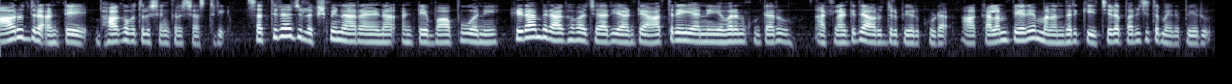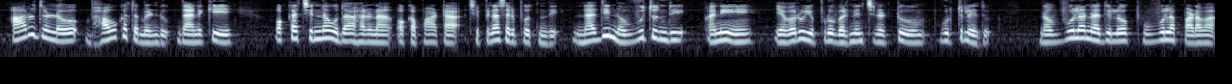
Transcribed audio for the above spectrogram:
ఆరుద్ర అంటే భాగవతుల శంకరశాస్త్రి. సత్యరాజు లక్ష్మీనారాయణ అంటే బాపు అని కిడాంబి రాఘవాచార్య అంటే ఆత్రేయ అని ఎవరనుకుంటారు? అట్లాంటిది ఆరుద్ర పేరు కూడా. ఆ కలం పేరే మనందరికీ చిరపరిచితమైన పేరు. ఆరుద్రలో భావుకత మెండు. దానికి ఒక చిన్న ఉదాహరణ ఒక పాట చెప్పినా సరిపోతుంది. నది నవ్వుతుంది అని ఎవరూ ఎప్పుడు వర్ణించినట్టు గుర్తులేదు. నవ్వుల నదిలో పువ్వుల పడవ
